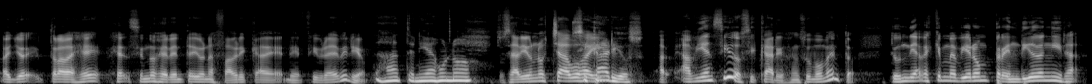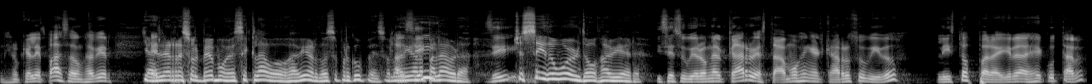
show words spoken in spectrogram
uno, yo trabajé siendo gerente de una fábrica de, de fibra de vidrio. Ajá, tenías unos Entonces había unos chavos ahí. sicarios. ha- Habían sido sicarios en su momento. Entonces un día vez que me vieron prendido en ira, me dijeron, ¿qué le pasa, don Javier? Ya Eh, le resolvemos ese clavo, Javier, no se preocupe, solo ¿Ah, diga sí? la palabra. Sí. Just say the word, don Javier. Y se subieron al carro y estábamos en el carro subidos, listos para ir a ejecutar.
